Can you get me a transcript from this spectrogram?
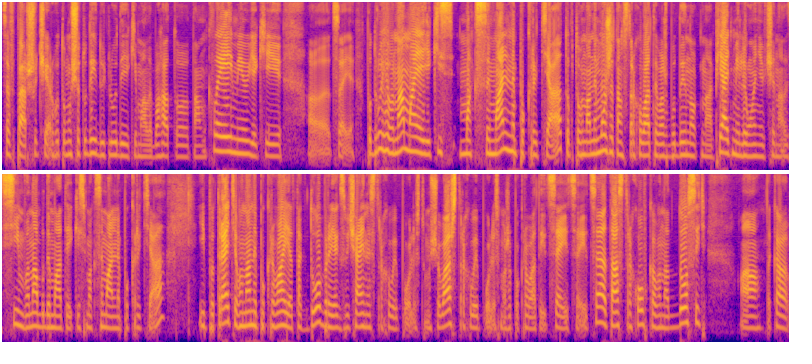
Це в першу чергу, тому що туди йдуть люди, які мали багато там клеймів, які е, це є. По-друге, вона має якесь максимальне покриття, тобто вона не може там страхувати ваш будинок на 5 мільйонів чи на 7, вона буде мати якесь максимальне покриття. І по-третє, вона не покриває так добре, як звичайний страховий поліс, тому що ваш страховий поліс може покривати і це, і це, і це. А та страховка вона досить а, така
